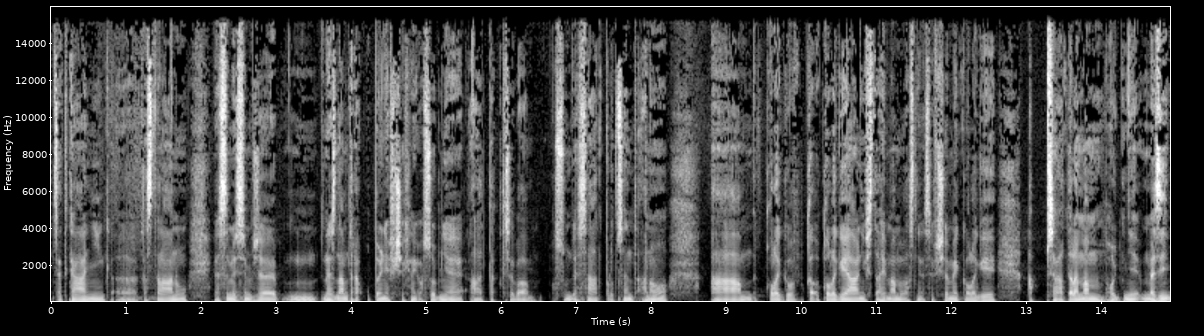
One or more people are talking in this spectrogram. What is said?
setkání eh, Kastelánů. Já si myslím, že mm, neznám teda úplně všechny osobně, ale tak třeba 80% ano. A kolego, kolegiální vztahy máme vlastně se všemi kolegy a přátelé mám hodně, mezi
